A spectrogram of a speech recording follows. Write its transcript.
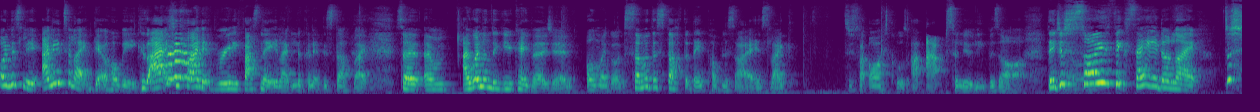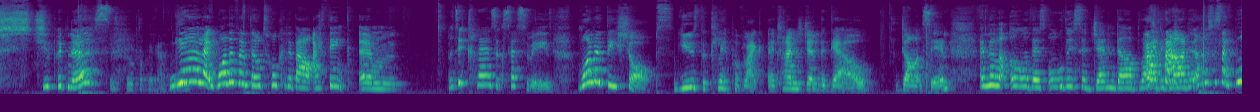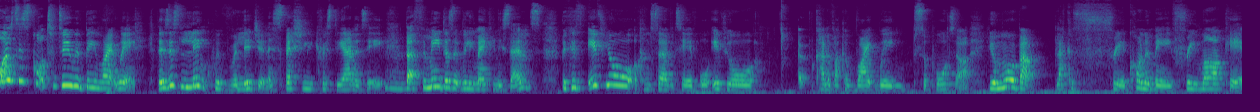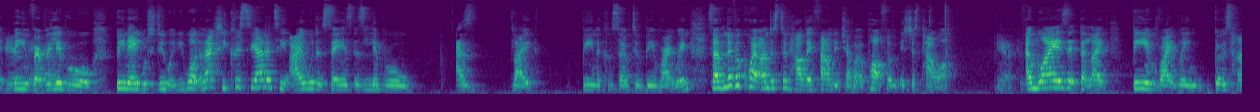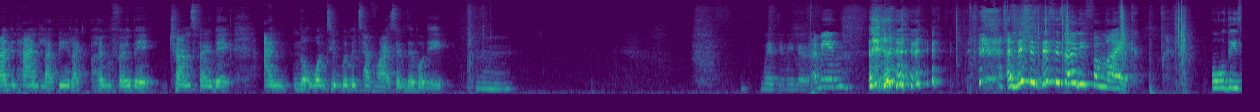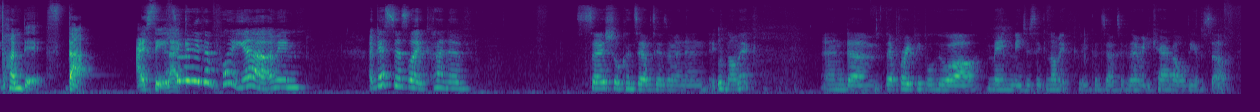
honestly, I need to like get a hobby because I actually find it really fascinating, like looking at this stuff. Like, so um, I went on the UK version. Oh my god, some of the stuff that they publicize, like just like articles, are absolutely bizarre. They're just so fixated on like just stupidness. Yeah, like one of them they were talking about. I think um was it Claire's accessories? One of these shops used the clip of like a transgender girl dancing, and they're like, "Oh, there's all this agenda, blah blah blah." I was just like, "What has this got to do with being right wing?" There's this link with religion, especially Christianity, mm. that for me doesn't really make any sense because if you're a conservative or if you're kind of like a right wing supporter, you're more about like a free economy, free market, Yeah, being very yeah. liberal, being able to do what you want. And actually, Christianity, I wouldn't say is as liberal as like being a conservative, being right wing. So I've never quite understood how they found each other, apart from it's just power. Yeah. And why is it that like being right wing goes hand in hand, like being like homophobic, transphobic, and not wanting women to have rights over their body? Hmm. Where do we go? I mean, and this is this is only from like all these pundits that I see. That's Like, a really good point. Yeah, I mean, I guess there's like kind of social conservatism and then economic, and um, there are probably people who are mainly just economically conservative. They don't really care about all the other stuff.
